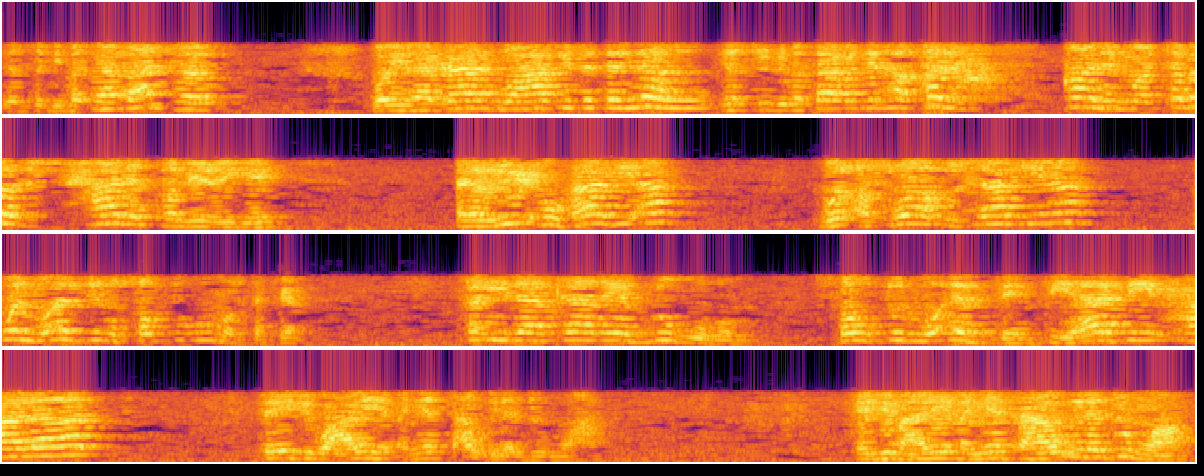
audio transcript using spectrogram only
يصل لمسافة أكثر وإذا كانت معاكسة له يصل لمسافة أقل. قال المعتبر حالة طبيعية. الريح هادئة والأصوات ساكنة والمؤذن صوته مرتفع. فإذا كان يبلغهم صوت المؤذن في هذه الحالات فيجب عليهم أن يسعوا إلى الجمعة. يجب عليهم أن يسعوا إلى الجمعة.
